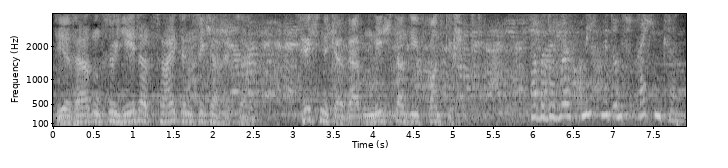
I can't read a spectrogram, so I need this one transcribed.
Wir werden zu jeder Zeit in Sicherheit sein. Techniker werden nicht an die Front geschickt. Aber du wirst nicht mit uns sprechen können.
